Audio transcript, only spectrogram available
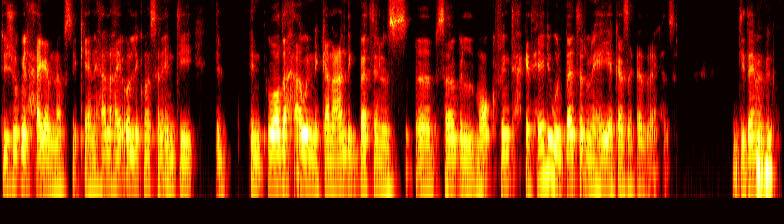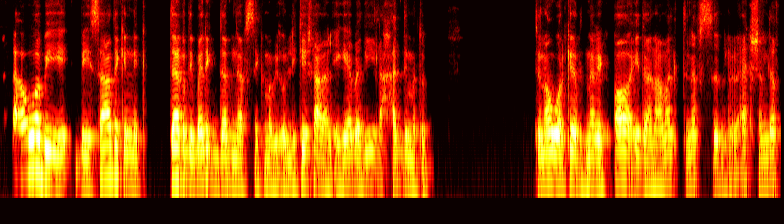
تشوفي الحاجة بنفسك؟ يعني هل هيقول لك مثلا أنت واضح قوي ان كان عندك patterns بسبب المواقف اللي أنت حكيتها لي وال pattern هي كذا كذا كذا. أنت دايما. لا، هو بي... بيساعدك إنك تاخدي بالك ده بنفسك ما بيقولكيش على الإجابة دي لحد ما تنور كده في دماغك آه إيه ده أنا عملت نفس ال reaction ده في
